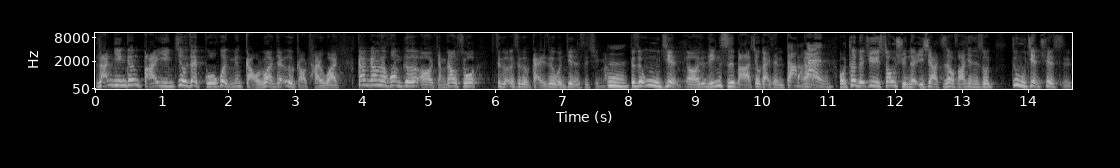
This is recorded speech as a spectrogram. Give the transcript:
蓝营跟白营就在国会里面搞乱，在恶搞台湾。刚刚的晃哥哦讲到说。这个这个改这个文件的事情嘛，嗯，就是物件呃临时把它修改成档档案。案。我特别去搜寻了一下之后，发现是说物件确实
